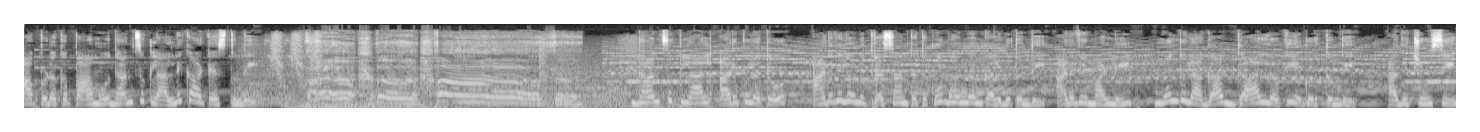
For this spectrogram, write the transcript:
అప్పుడొక పాము ధన్సుక్ లాల్ని కాటేస్తుంది ధన్సుక్ లాల్ అరుపులతో అడవిలోని ప్రశాంతతకు భంగం కలుగుతుంది. అడవి మళ్ళీ ముందులాగా గాల్లోకి ఎగురుతుంది. అది చూసి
